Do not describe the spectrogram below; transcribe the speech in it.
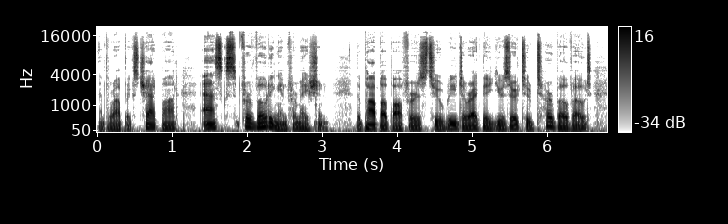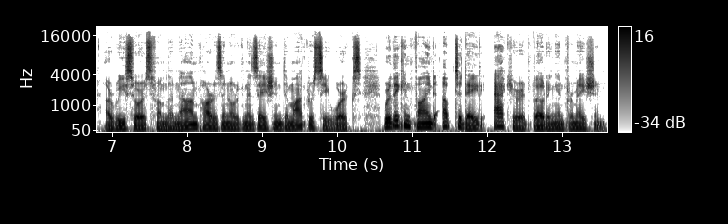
Anthropic's chatbot, asks for voting information. The pop up offers to redirect the user to TurboVote, a resource from the nonpartisan organization Democracy Works, where they can find up to date, accurate voting information.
